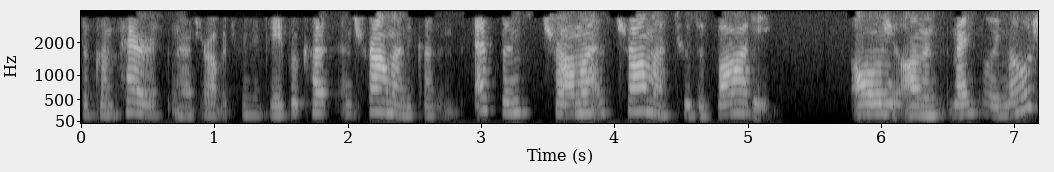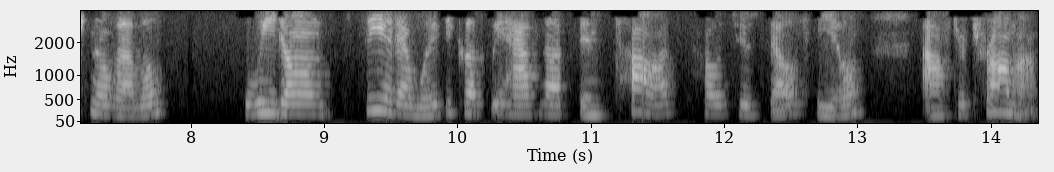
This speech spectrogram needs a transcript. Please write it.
The comparison I draw between the paper cut and trauma, because in essence, trauma is trauma to the body only on a mental emotional level, we don't see it that way because we have not been taught how to self heal after trauma.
